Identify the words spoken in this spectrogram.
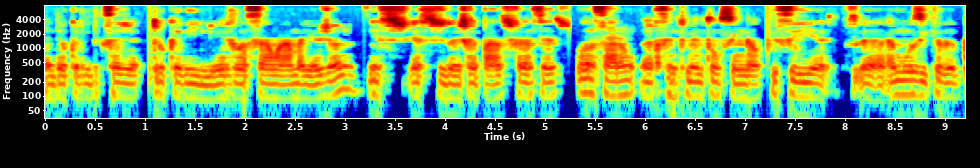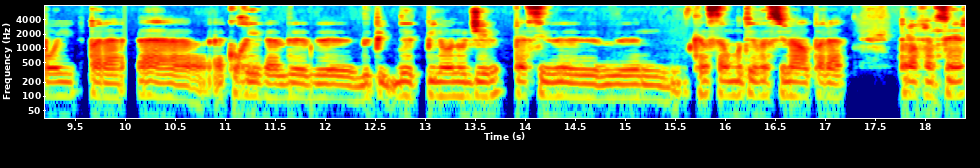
Portanto, eu acredito que seja trocadilho em relação à Maria Jaune. Esses, esses dois rapazes franceses lançaram uh, recentemente um single que seria uh, a música de apoio para uh, a corrida de, de, de, de, Pinot no Giro, espécie de, de canção motivacional para para o francês.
